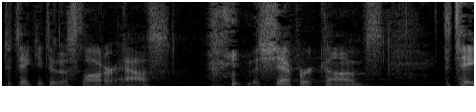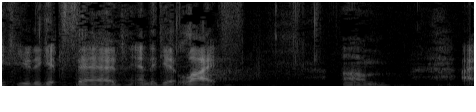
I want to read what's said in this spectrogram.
to take you to the slaughterhouse, the shepherd comes to take you to get fed and to get life. Um, I,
